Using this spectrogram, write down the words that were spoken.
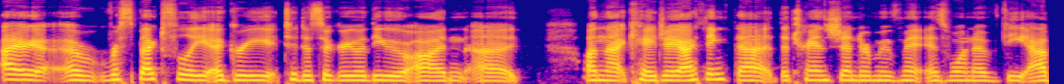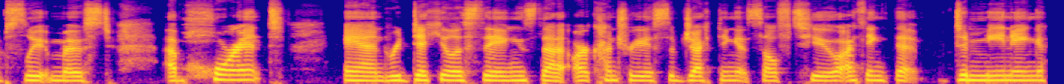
I uh, respectfully agree to disagree with you on uh, on that, KJ. I think that the transgender movement is one of the absolute most abhorrent and ridiculous things that our country is subjecting itself to. I think that demeaning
